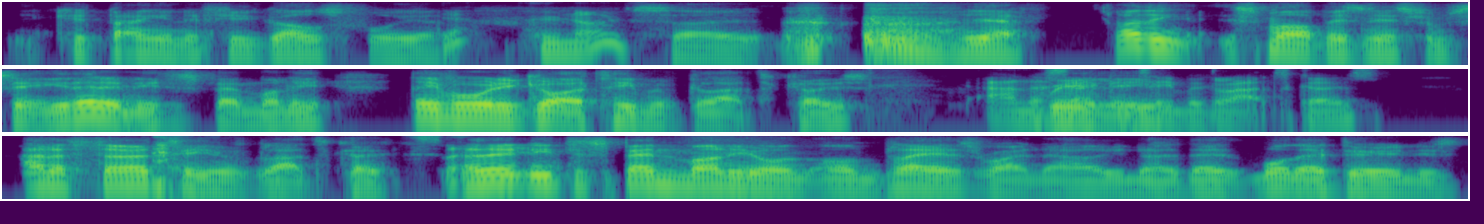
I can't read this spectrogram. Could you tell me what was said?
he could bang in a few goals for you. Yeah. Who knows? So, yeah, I think smart business from City. They don't need to spend money. They've already got a team of Galacticos. And a really. second team of Galacticos. And a third team of Galacticos. so, they don't yeah. need to spend money on, on players right now. You know, they what they're doing is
